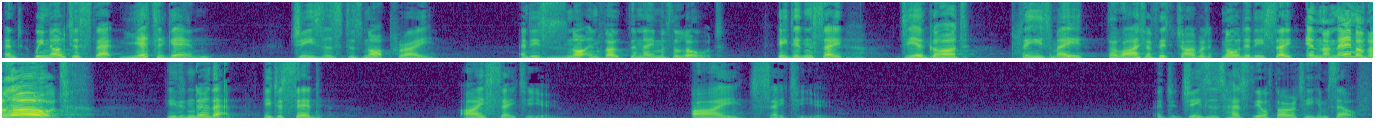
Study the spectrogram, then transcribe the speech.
And we notice that yet again, Jesus does not pray and he does not invoke the name of the Lord. He didn't say, Dear God, please may the life of this child, nor did he say, In the name of the Lord. He didn't do that. He just said, I say to you, I say to you. Uh, Jesus has the authority himself,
